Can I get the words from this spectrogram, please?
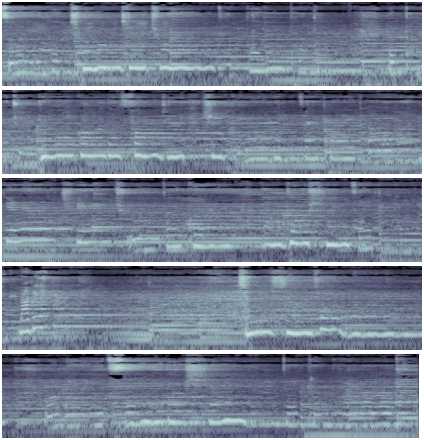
所以横冲直撞，奔跑中掠过的风景是不会再也清楚。哪边？只想这样，我每一次都想要的更好。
